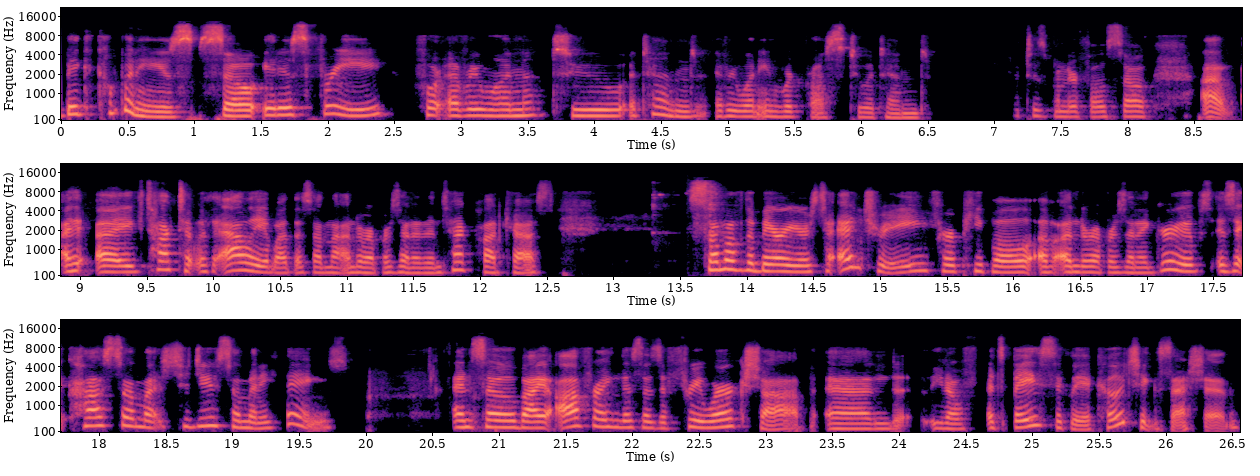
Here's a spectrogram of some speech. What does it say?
big companies. So it is free for everyone to attend, everyone in WordPress to attend. Which is wonderful. So um, I, I've talked with Allie about this on the Underrepresented in Tech podcast. Some of the barriers to entry for people of underrepresented groups is it costs so much to do so many things. And so by offering this as a free workshop and you know it's basically a coaching session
